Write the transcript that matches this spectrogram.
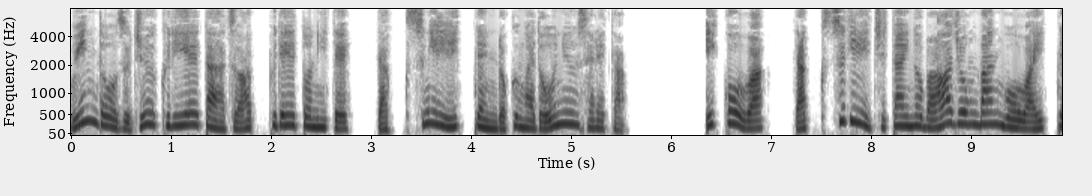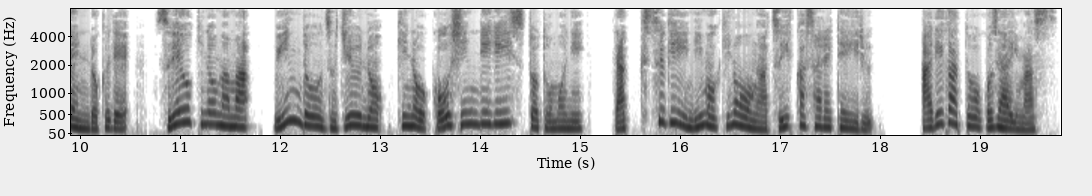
Windows 10 Creators アップデートにてダックスギー1.6が導入された。以降はダックスギー自体のバージョン番号は1.6で据え置きのまま Windows 10の機能更新リリースとともにダックスギーにも機能が追加されている。ありがとうございます。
